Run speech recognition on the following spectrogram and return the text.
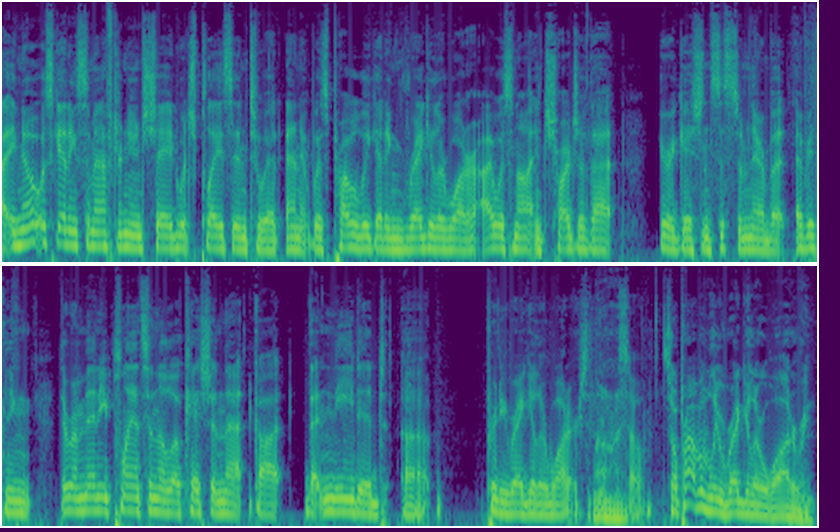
I know it was getting some afternoon shade, which plays into it, and it was probably getting regular water. I was not in charge of that irrigation system there, but everything there were many plants in the location that got that needed uh, pretty regular waters. Right. So so probably regular watering.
